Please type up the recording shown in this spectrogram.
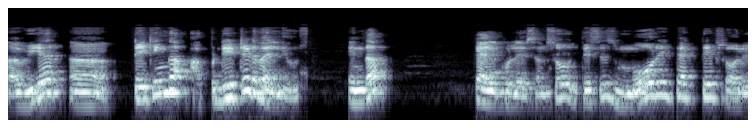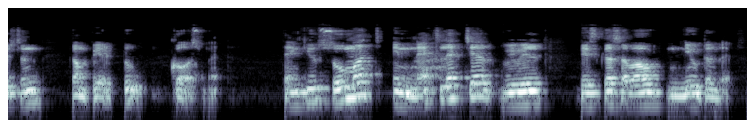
uh, we are uh, taking the updated values in the calculation. So this is more effective solution compared to Gauss method. Thank you so much. In next lecture we will discuss about Newton raphson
